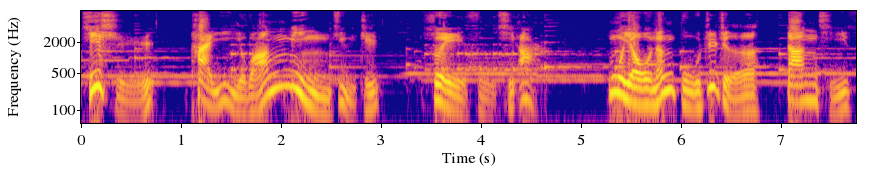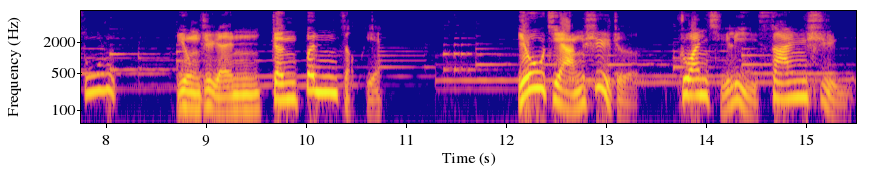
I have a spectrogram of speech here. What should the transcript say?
其始，太医以亡命拒之，遂抚其二。木有能捕之者，当其苏入，用之人争奔走焉。有讲事者，专其力三世也。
